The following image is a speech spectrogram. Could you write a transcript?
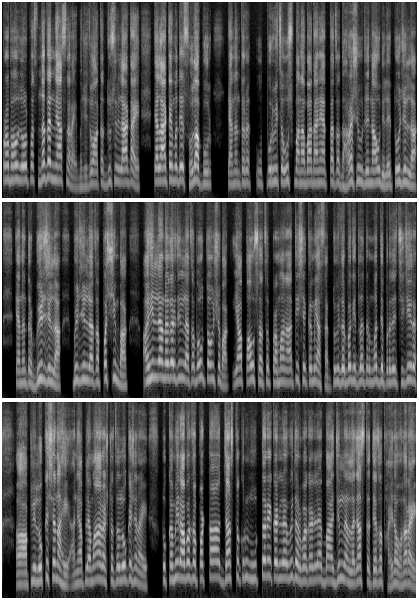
प्रभाव जवळपास नगण्य असणार आहे. म्हणजे जो आता दुसरी लाट आहे त्या लाटेमध्ये सोलापूर त्यानंतर पूर्वीचं उस्मानाबाद आणि आत्ताचा धाराशिव जे नाव दिले तो जिल्हा त्यानंतर बीड जिल्हा. बीड जिल्ह्याचा पश्चिम भाग. अहिल्यानगर जिल्ह्याचा बहुतांश भाग या पावसाचं प्रमाण अतिशय कमी असतात. तुम्ही जर बघितलं तर मध्य प्रदेशची जी आपली लोकेशन आहे आणि आपल्या महाराष्ट्राचं लोकेशन आहे तो कमी दाबाचा पट्टा जास्त करून उत्तरेकडल्या विदर्भाकडल्या बा जिल्ह्यांना जास्त त्याचा फायदा होणार आहे.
